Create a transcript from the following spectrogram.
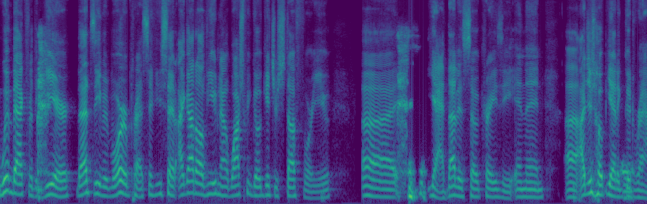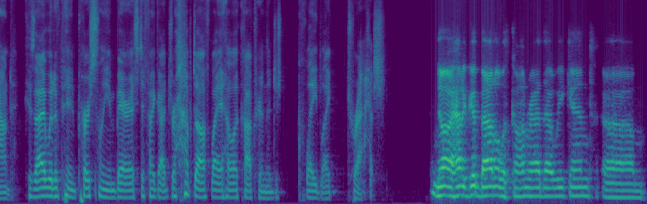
went back for the gear. That's even more impressive. You said, I got all of you. Now watch me go get your stuff for you. Uh, yeah, that is so crazy. And then uh, I just hope you had a good round because I would have been personally embarrassed if I got dropped off by a helicopter and then just played like trash. No, I had a good battle with Conrad that weekend. Um,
